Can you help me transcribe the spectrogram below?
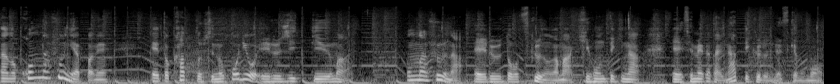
あのこんな風にやっぱね、えーと、カットして残りを L 字っていう、まあ、こんな風なルートを作るのがまあ基本的な攻め方になってくるんですけども、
